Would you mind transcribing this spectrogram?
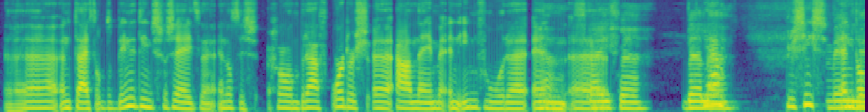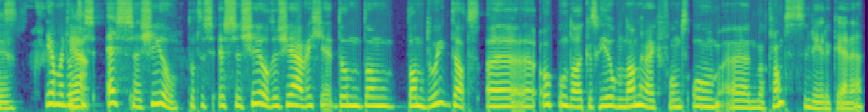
eh, een tijd op de binnendienst gezeten. En dat is gewoon braaf orders aannemen en invoeren. En, ja, schrijven, bellen. ja, Precies. En dat, ja, maar dat Ja. is essentieel. Dat is essentieel. Dus ja, weet je, dan, dan, dan doe ik dat. ook omdat ik het heel belangrijk vond om mijn klanten te leren kennen.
